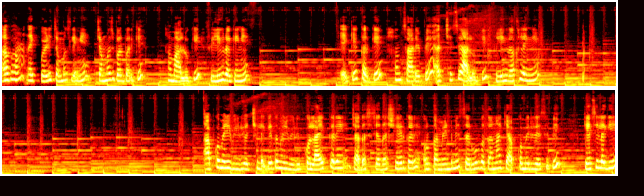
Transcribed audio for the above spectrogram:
अब हम एक बड़ी चम्मच लेंगे। चम्मच भर भर के हम आलू की फिलिंग रखेंगे। एक एक करके हम सारे पे अच्छे से आलू की फिलिंग रख लेंगे। आपको मेरी वीडियो अच्छी लगे तो मेरी वीडियो को लाइक करें, ज़्यादा से ज़्यादा शेयर करें और कमेंट में ज़रूर बताना कि आपको मेरी रेसिपी कैसी लगी।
